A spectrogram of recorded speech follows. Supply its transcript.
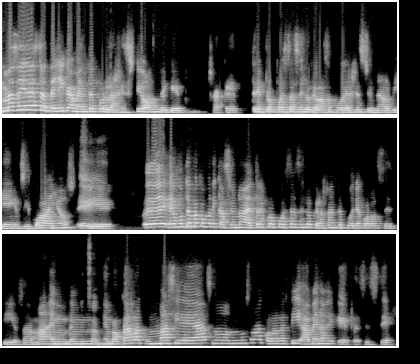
más allá de estratégicamente por la gestión, de que, o sea, que tres propuestas es lo que vas a poder gestionar bien en cinco años. Eh, eh, en un tema comunicacional, tres propuestas es lo que la gente podría acordarse de ti, o sea, más, en, embaucarla con más ideas, no, no se van a acordar de ti, a menos de que pues, este,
